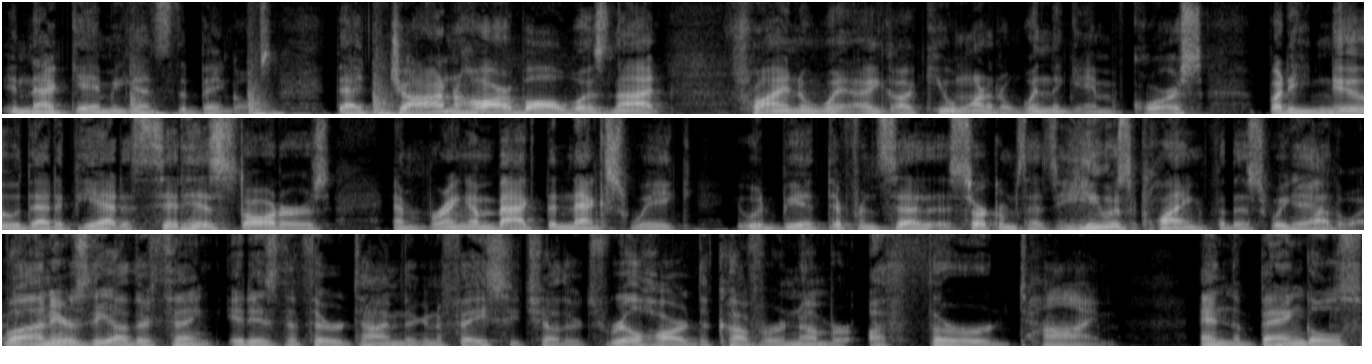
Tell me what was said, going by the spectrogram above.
in that game against the Bengals. That John Harbaugh was not trying to win. Like, like he wanted to win the game, of course, but he knew that if he had to sit his starters and bring them back the next week, it would be a different set of circumstances. He was playing for this week, by the way. Well, and here's the other thing. It is the third time they're going to face each other. It's real hard to cover a number a third time. And the Bengals,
